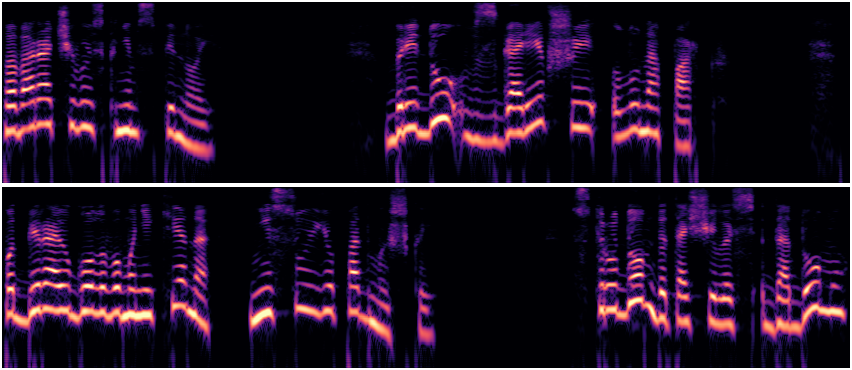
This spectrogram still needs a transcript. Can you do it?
Поворачиваюсь к ним спиной. Бреду в сгоревший лунопарк. Подбираю голову манекена, несу ее под мышкой. С трудом дотащилась до дому,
